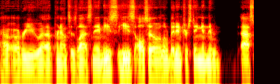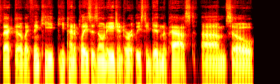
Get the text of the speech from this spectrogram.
however you uh, pronounce his last name. He's he's also a little bit interesting in the aspect of I think he he kind of plays his own agent, or at least he did in the past. Um, so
